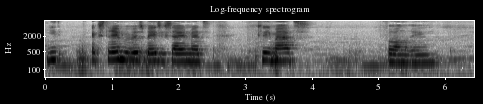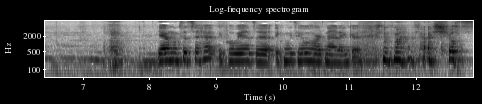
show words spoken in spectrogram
niet extreem bewust bezig zijn met klimaatverandering. Ja, hoe moet ik dat zeggen? Ik probeer het, eh, ik moet heel hard nadenken. maar, maar shots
